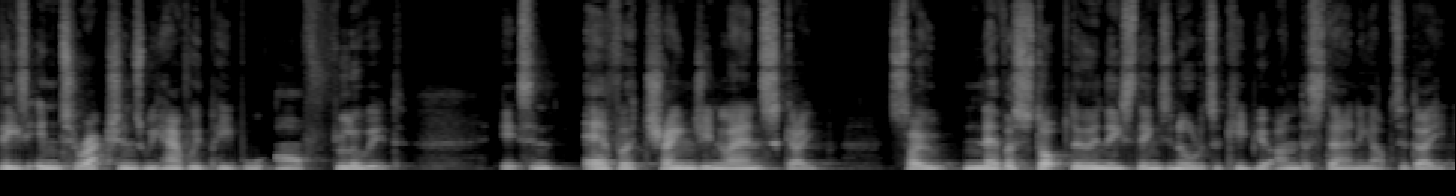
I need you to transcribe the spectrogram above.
these interactions we have with people are fluid. It's an ever changing landscape. So never stop doing these things in order to keep your understanding up to date.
